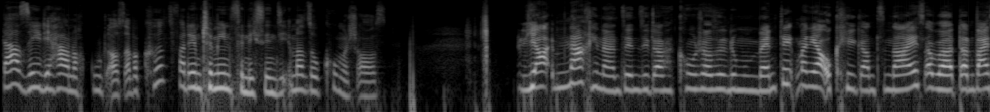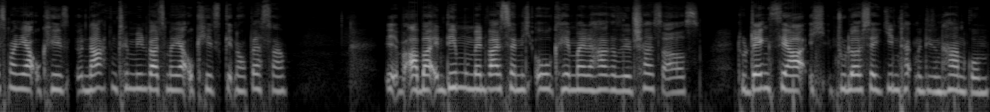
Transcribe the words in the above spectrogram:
da sehen die Haare noch gut aus. Aber kurz vor dem Termin, finde ich, sehen sie immer so komisch aus. Ja, im Nachhinein sehen sie da komisch aus. In dem Moment denkt man ja, okay, ganz nice, aber dann weiß man ja, okay, nach dem Termin weiß man ja, okay, es geht noch besser. Aber in dem Moment weiß ja nicht, oh, okay, meine Haare sehen scheiße aus. Du denkst ja, ich, du läufst ja jeden Tag mit diesen Haaren rum.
